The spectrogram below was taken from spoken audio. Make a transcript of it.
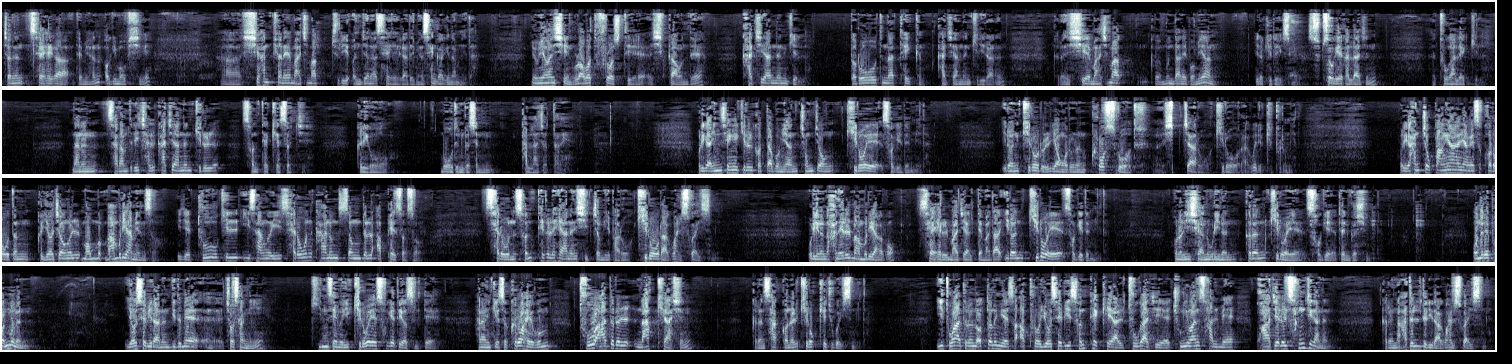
저는 새해가 되면 어김없이 아, 시한 편의 마지막 줄이 언제나 새해가 되면 생각이 납니다. 유명한 시인 로버트 프로스트의 시 가운데 가지 않는 길, The Road Not Taken, 가지 않는 길이라는 그런 시의 마지막 그 문단에 보면 이렇게 되어 있습니다. 숲속에 갈라진 두 갈래 길. 나는 사람들이 잘 가지 않는 길을 선택했었지. 그리고 모든 것은 달라졌다네. 우리가 인생의 길을 걷다 보면 종종 기로에 서게 됩니다. 이런 기로를 영어로는 crossroad, 십자로 기로라고 이렇게 부릅니다. 우리가 한쪽 방향을 향해서 걸어오던 그 여정을 마무리하면서 이제 두 길 이상의 새로운 가능성들 앞에 서서 새로운 선택을 해야 하는 시점이 바로 기로라고 할 수가 있습니다. 우리는 한 해를 마무리하고 새해를 맞이할 때마다 이런 기로에 서게 됩니다. 오늘 이 시간 우리는 그런 기로에 서게 된 것입니다. 오늘의 본문은 요셉이라는 믿음의 조상이 인생의 기로에 서게 되었을 때 하나님께서 그로 하여금 두 아들을 낳게 하신 그런 사건을 기록해 주고 있습니다. 이 두 아들은 어떤 의미에서 앞으로 요셉이 선택해야 할 두 가지의 중요한 삶의 과제를 상징하는 그런 아들들이라고 할 수가 있습니다.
